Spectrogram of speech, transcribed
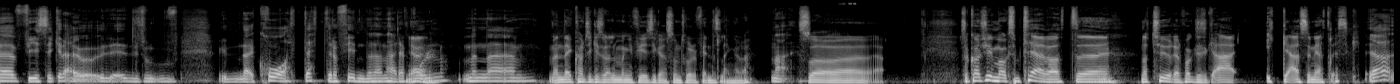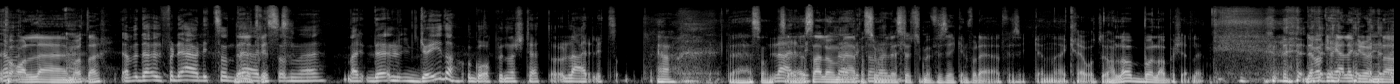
med Fysikere er jo liksom kåte etter å finne den her Ja. polen. Ja. Men uh, Men det er kanskje ikke så veldig mange fysikere som tror det finnes lenger. da. Så, ja. så kanskje vi må akseptere at uh, naturen faktisk er, ikke er symmetrisk Ja, ja, på alle måter. ja, for, det er, for det er jo litt sånn Det er Det er, litt sånn, eh, det er gøy da å gå på universitetet og lære litt sånn. Ja, det er sant. Litt- Selv om jeg personlig sluttet med fysikken fordi at fysikken eh, krever at du har lab, og lab er kjedelig. Det var ikke hele grunnen, da.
